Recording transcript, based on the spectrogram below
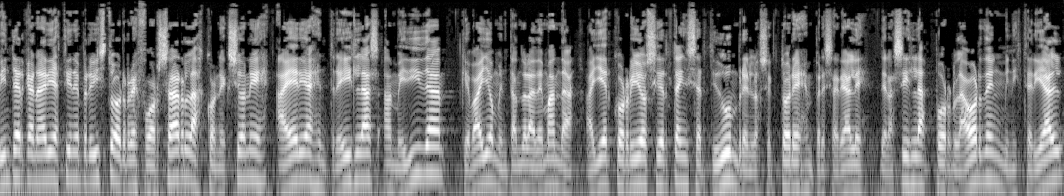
Vinter Canarias tiene previsto reforzar las conexiones aéreas entre islas a medida que vaya aumentando la demanda. Ayer corrió cierta incertidumbre en los sectores empresariales de las islas por la orden ministerial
